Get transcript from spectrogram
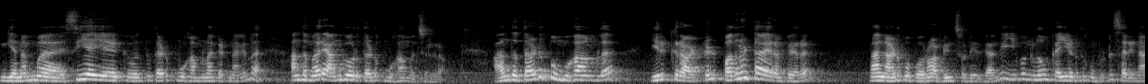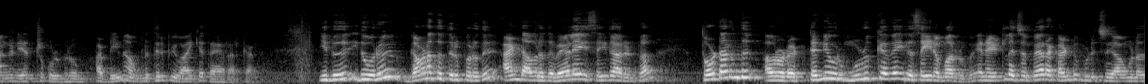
இங்கே நம்ம சிஐஏக்கு வந்து தடுப்பு முகாம்லாம் கட்டினாங்கல்ல? அந்த மாதிரி அங்கே ஒரு தடுப்பு முகாம் வச்சுருக்கிறோம். அந்த தடுப்பு முகாமில் இருக்கிற ஆட்கள் பதினெட்டாயிரம் பேரை நாங்கள் அனுப்ப போகிறோம் அப்படின்னு சொல்லியிருக்காங்க. இவங்களும் கையெடுத்து கும்பிட்டு சரி நாங்கள் ஏற்றுக்கொள்கிறோம் அப்படின்னு அவங்கள திருப்பி வாங்கிக்க தயாராக இருக்காங்க. இது இது ஒரு கவனத்தை திருப்புறது அண்ட் அவர் இந்த வேலையை செய்தார் என்றால் தொடர்ந்து அவரோட டென்யூர் முழுக்கவே இதை செய்கிற மாதிரி இருக்கும். ஏன்னா எட்டு லட்சம் பேரை கண்டுபிடிச்சி அவங்களோட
